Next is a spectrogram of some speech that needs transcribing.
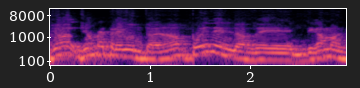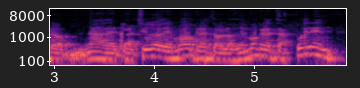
yo, yo me pregunto, ¿no? ¿Pueden los de, digamos, nada, el Partido Demócrata o los demócratas, pueden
